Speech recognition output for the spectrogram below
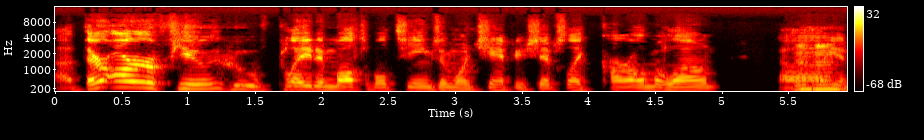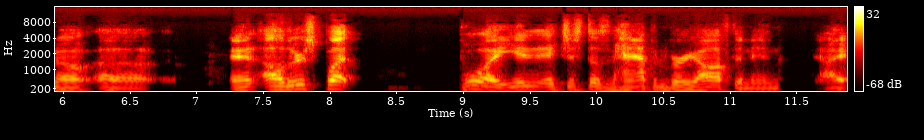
Uh, there are a few who've played in multiple teams and won championships, like Karl Malone. Uh, Mhm. You know, uh, and others, but boy, it, it just doesn't happen very often. And I,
